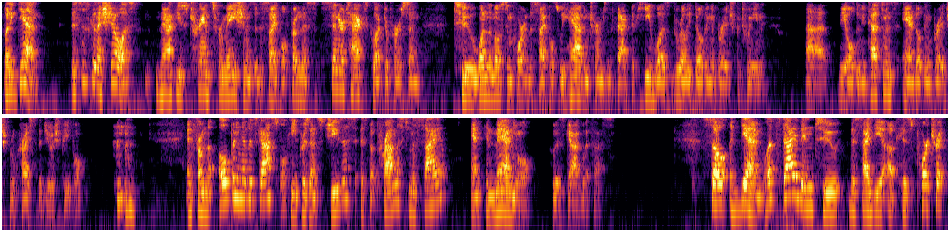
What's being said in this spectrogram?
But again, this is going to show us Matthew's transformation as a disciple from this sinner tax collector person to one of the most important disciples we have in terms of the fact that he was really building a bridge between uh, the Old and New Testaments and building a bridge from Christ to the Jewish people. and from the opening of his gospel, he presents Jesus as the promised Messiah and Emmanuel, who is God with us. So again, let's dive into this idea of his portrait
